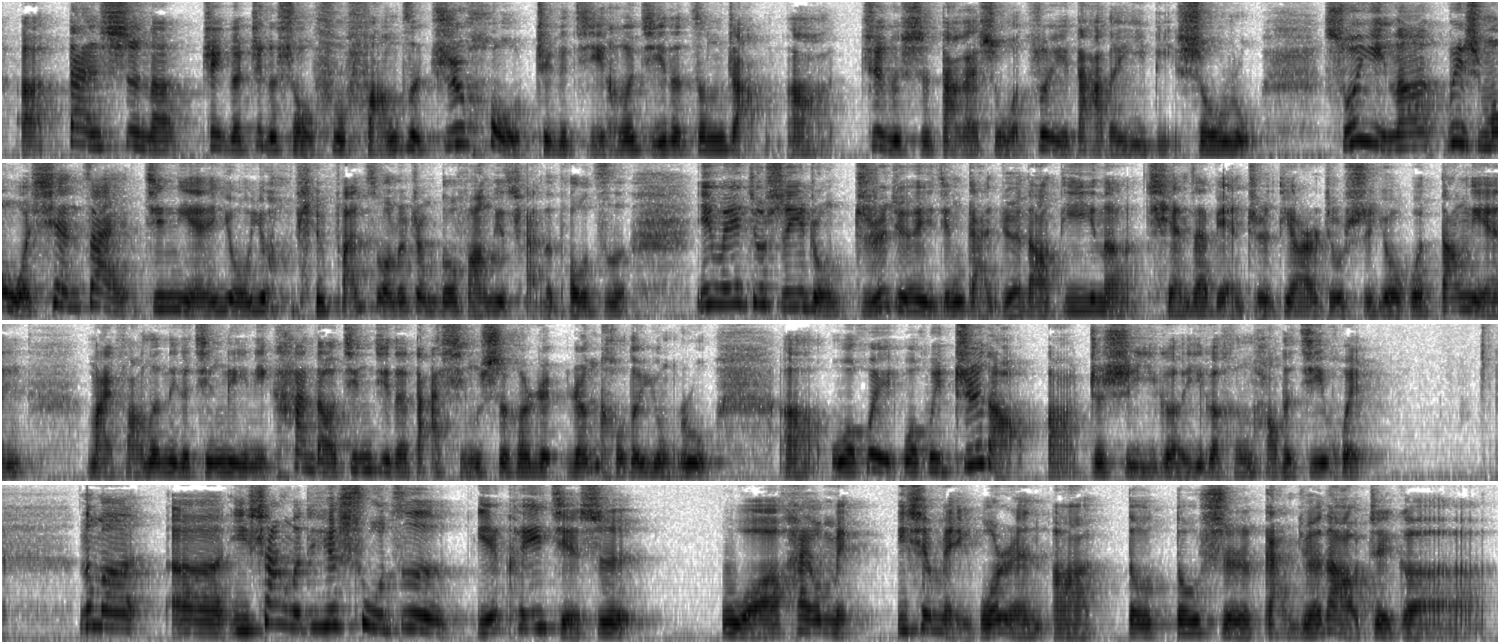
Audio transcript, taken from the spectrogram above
呃，但是呢，这个这个首付房子之后，这个几何级的增长啊，这个是大概是我最大的一笔收入。所以呢，为什么我现在今年又又 频繁做了这么多房地产的投资？因为就是一种直觉，已经感觉到，第一呢，钱在贬值；第二就是有过当年买房的那个经历，你看到经济的大形势和人人口的涌入，啊，我会我会知道啊，这是一个一个很好的机会。那么，呃，以上的这些数字也可以解释，我还有美一些美国人啊，都都是感觉到这个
